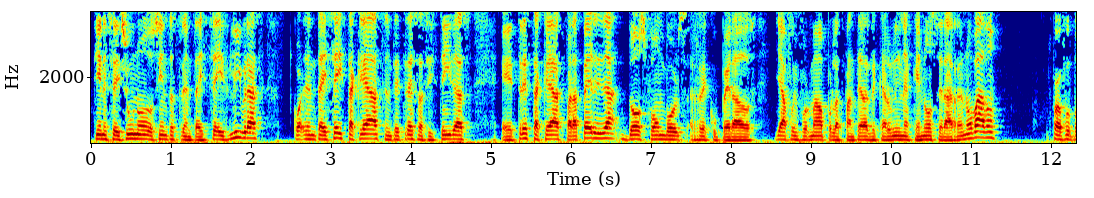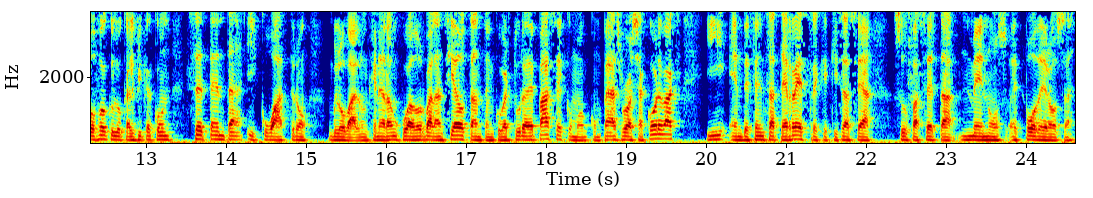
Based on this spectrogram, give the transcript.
Tiene 6'1, 236 libras. 46 tacleadas, 33 asistidas, 3 eh, tacleadas para pérdida, 2 fumbles recuperados. Ya fue informado por las Panteras de Carolina que no será renovado. Pro Football Focus lo califica con 74 global. En general, un jugador balanceado tanto en cobertura de pase como con pass rush a quarterbacks y en defensa terrestre, que quizás sea su faceta menos eh, poderosa.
